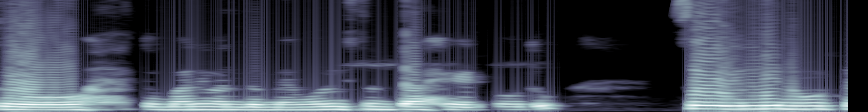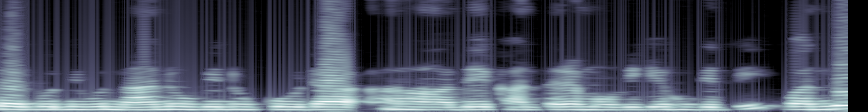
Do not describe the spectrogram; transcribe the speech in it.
ಸೊ ತುಂಬಾನೇ ಒಂದು ಮೆಮೊರೀಸ್ ಅಂತ ಹೇಳ್ಬೋದು. ಸೊ ಇಲ್ಲಿ ನೋಡ್ತಾ ಇರ್ಬೋದು ನೀವು, ನಾನು, ವಿನು ಕೂಡ ಅದೇ ಕಾಂತಾರ ಮೂವಿಗೆ ಹೋಗಿದ್ವಿ. ಒಂದೇ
